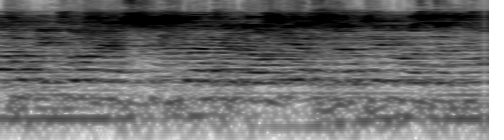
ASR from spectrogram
Hapa mikono ya shukrani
